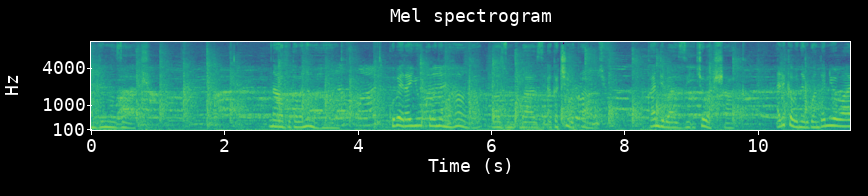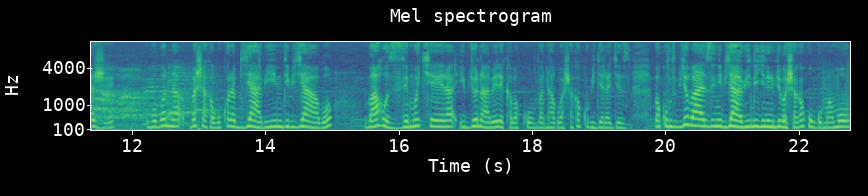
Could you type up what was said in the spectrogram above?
imbyino zacu. Navuga abanyamahanga. Kubera yuko abanyamahanga bazi agaciro kabyo kandi bazi icyo bashaka. Ariko abanyarwanda niyo baje uba ubona bashaka gukora bya bindi byabo bahozemo kera ibyo nabereka bakumva ntabwo bashaka kubigerageza. Bakumva ibyo bazi ni bya bindi nyine ni byo bashaka kugumamo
